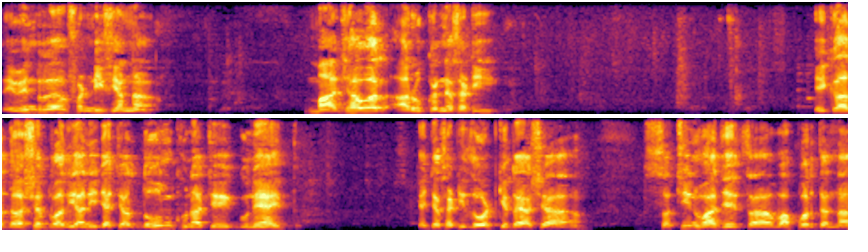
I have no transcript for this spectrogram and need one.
देवेंद्र फडणवीस यांना माझ्यावर आरोप करण्यासाठी एका दहशतवादी आणि ज्याच्यावर दोन खुनाचे गुन्हे आहेत त्याच्यासाठी जो अटकेत आहे अशा सचिन वाझेचा वापर त्यांना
